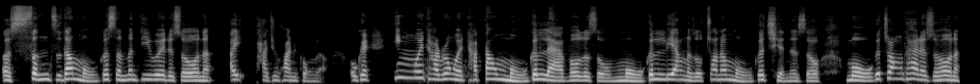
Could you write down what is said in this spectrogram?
呃升职到某个身份地位的时候呢，哎，他就换工了。OK，因为他认为他到某个 level 的时候，某个量的时候，赚到某个钱的时候，某个状态的时候呢，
